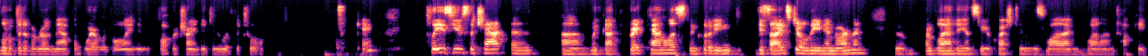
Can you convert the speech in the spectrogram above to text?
little bit of a roadmap of where we're going and what we're trying to do with the tool. Okay, please use the chat. Uh, um, we've got great panelists, including besides Jolene and Norman, who are glad to answer your questions while I'm while I'm talking.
